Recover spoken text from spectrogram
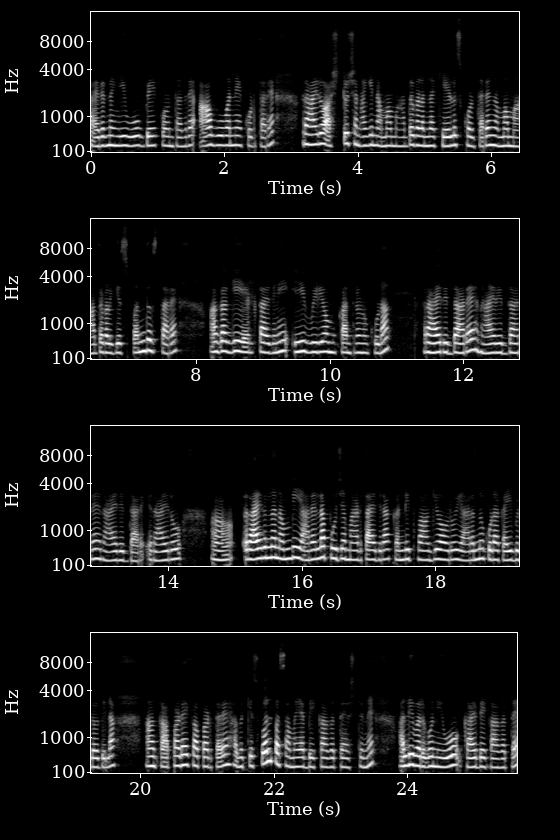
ರಾಯರು ನನಗೆ ಈ ಹೂವು ಬೇಕು ಅಂತಂದರೆ ಆ ಹೂವನ್ನೇ ಕೊಡ್ತಾರೆ. ರಾಯರು ಅಷ್ಟು ಚೆನ್ನಾಗಿ ನಮ್ಮ ಮಾತುಗಳನ್ನು ಕೇಳಿಸ್ಕೊಳ್ತಾರೆ, ನಮ್ಮ ಮಾತುಗಳಿಗೆ ಸ್ಪಂದಿಸ್ತಾರೆ. ಹಾಗಾಗಿ ಹೇಳ್ತಾ ಇದ್ದೀನಿ, ಈ ವಿಡಿಯೋ ಮುಖಾಂತರನೂ ಕೂಡ ರಾಯರಿದ್ದಾರೆ ರಾಯರಿದ್ದಾರೆ ರಾಯರಿದ್ದಾರೆ. ರಾಯರು ರಾಯರನ್ನು ನಂಬಿ ಯಾರೆಲ್ಲ ಪೂಜೆ ಮಾಡ್ತಾ ಇದ್ದೀರಾ, ಖಂಡಿತವಾಗಿಯೂ ಅವರು ಯಾರನ್ನೂ ಕೂಡ ಕೈ ಬಿಡೋದಿಲ್ಲ. ಕಾಪಾಡೇ ಕಾಪಾಡ್ತಾರೆ. ಅದಕ್ಕೆ ಸ್ವಲ್ಪ ಸಮಯ ಬೇಕಾಗುತ್ತೆ ಅಷ್ಟೇ ಅಲ್ಲಿವರೆಗೂ ನೀವು ಕಾಯಬೇಕಾಗತ್ತೆ.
